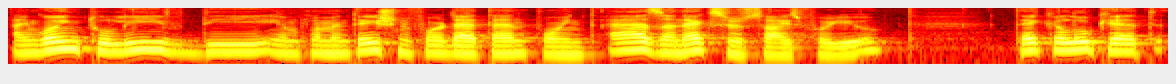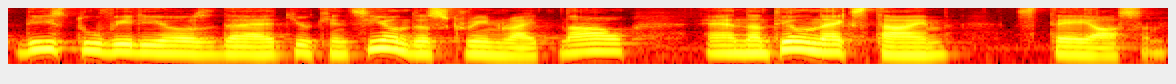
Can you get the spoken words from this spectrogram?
I'm going to leave the implementation for that endpoint as an exercise for you. Take a look at these two videos that you can see on the screen right now, and until next time, stay awesome.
